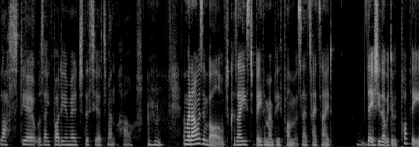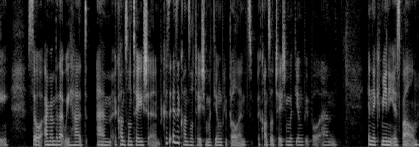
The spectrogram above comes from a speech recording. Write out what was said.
last year it was like body image this year it's mental health hmm And when I was involved, because I used to be the member of youth parliament at South Tyneside, the issue that we did with poverty. So I remember that we had um, a consultation because it is a consultation with young people and it's a consultation with young people um, in the community as well.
